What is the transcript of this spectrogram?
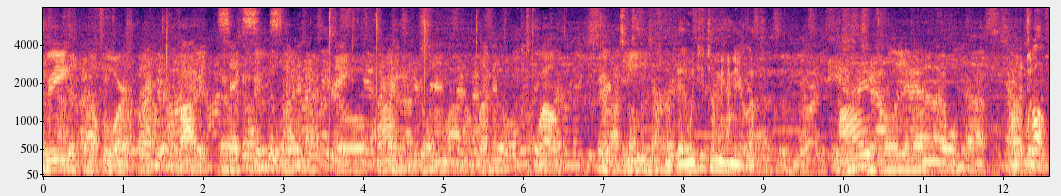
three, four, five, six, seven, eight, nine, ten, eleven, twelve, thirteen, Okay, and would you tell me how many are left? five, Generally, and I will pass. uh, twelve.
